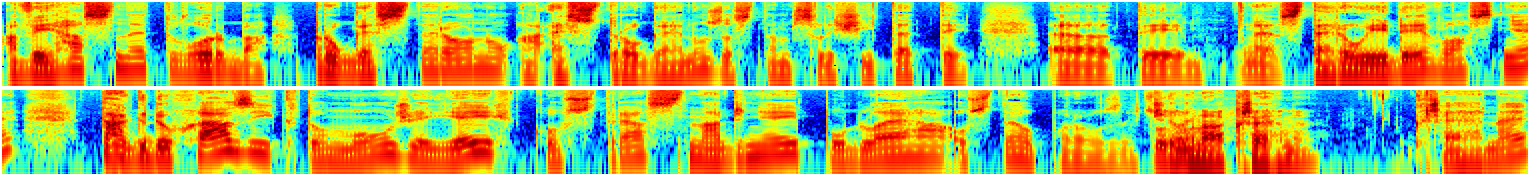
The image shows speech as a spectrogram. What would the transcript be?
a vyhasne tvorba progesteronu a estrogenu, zase tam slyšíte ty, eh, ty eh, steroidy vlastně, tak dochází k tomu, že jejich kostra snadněji podléhá osteoporóze. To znamená křehne? Křehne,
